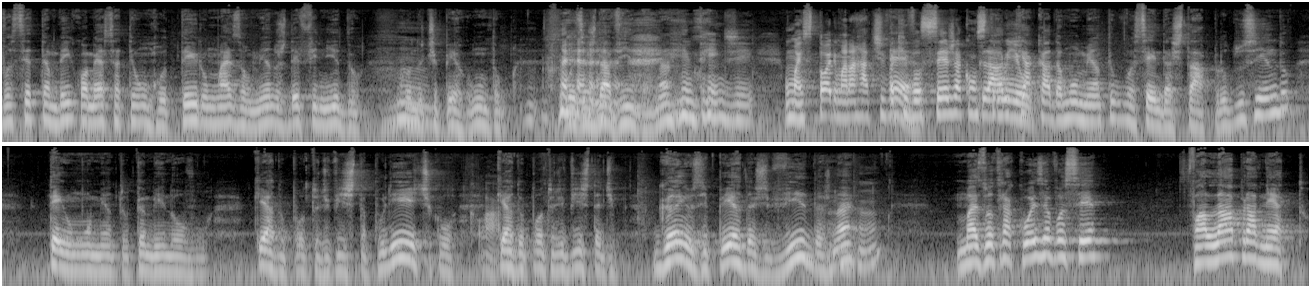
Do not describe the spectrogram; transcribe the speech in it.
você também começa a ter um roteiro mais ou menos definido hum. quando te perguntam coisas da vida, né? Entendi. Uma história, uma narrativa é, que você já construiu. Claro que a cada momento você ainda está produzindo, tem um momento também novo, quer do ponto de vista político, claro. quer do ponto de vista de ganhos e perdas de vidas, né? Uhum. Mas outra coisa é você falar para neto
